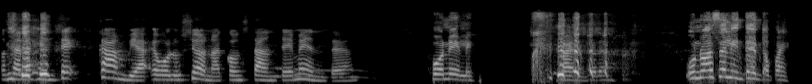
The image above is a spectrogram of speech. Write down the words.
O sea, la gente cambia, evoluciona constantemente. Ponele. Uno hace el intento, pues.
